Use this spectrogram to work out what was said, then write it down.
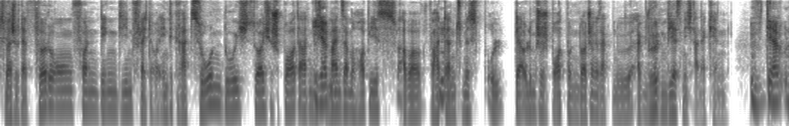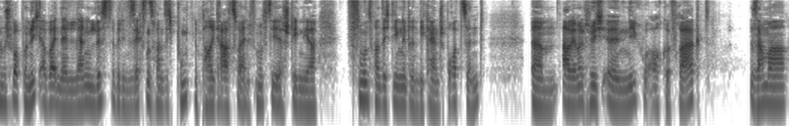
zum Beispiel der Förderung von Dingen dient, vielleicht auch Integration durch solche Sportarten, durch hab- gemeinsame Hobbys, aber hat Hm. dann zumindest der Olympische Sportbund in Deutschland gesagt, nö, würden wir es nicht anerkennen. Der Olympische Sportbund nicht, aber in der langen Liste mit den 26 Punkten, Paragraph 52, da stehen ja 25 Dinge drin, die kein Sport sind. Ähm, aber wir haben natürlich äh, Nico auch gefragt, sag mal,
